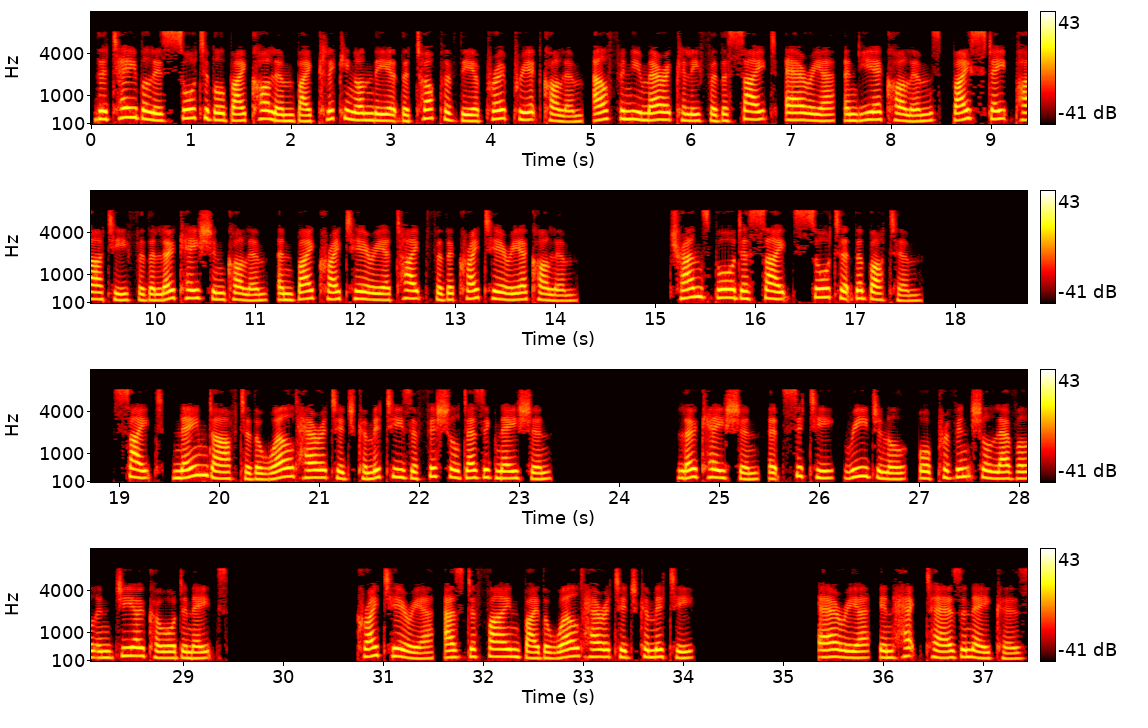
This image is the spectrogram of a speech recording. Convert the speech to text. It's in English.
The table is sortable by column by clicking on the at the top of the appropriate column, alphanumerically for the site, area, and year columns, by state party for the location column, and by criteria type for the criteria column. Transborder sites sort at the bottom. Site, named after the World Heritage Committee's official designation Location, at city, regional, or provincial level and geocoordinates Criteria, as defined by the World Heritage Committee Area, in hectares and acres.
